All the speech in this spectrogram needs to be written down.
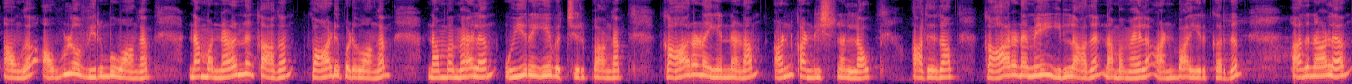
அவங்க அவ்வளோ விரும்புவாங்க. நம்ம நலனுக்காக பாடுபடுவாங்க. நம்ம மேலே உயிரையே வச்சுருப்பாங்க. காரணம் என்னன்னா அன்கண்டிஷ்னல் லவ் அதுதான் காரணமே இல்லாத நம்ம மேலே அன்பாக இருக்கிறது. அதனால்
